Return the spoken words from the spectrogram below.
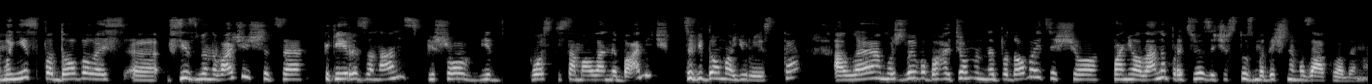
Мені сподобалось е, всі звинувачують, що це такий резонанс пішов від посту саме Олени Бабіч. Це відома юристка, але можливо багатьом не подобається, що пані Олена працює зачасту з медичними закладами.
